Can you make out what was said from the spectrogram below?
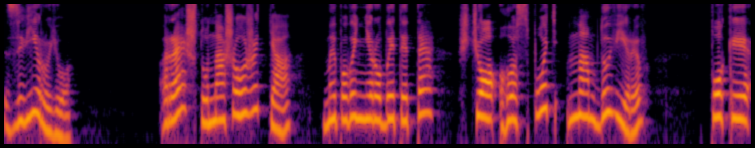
з вірою. Решту нашого життя ми повинні робити те, що Господь нам довірив, поки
